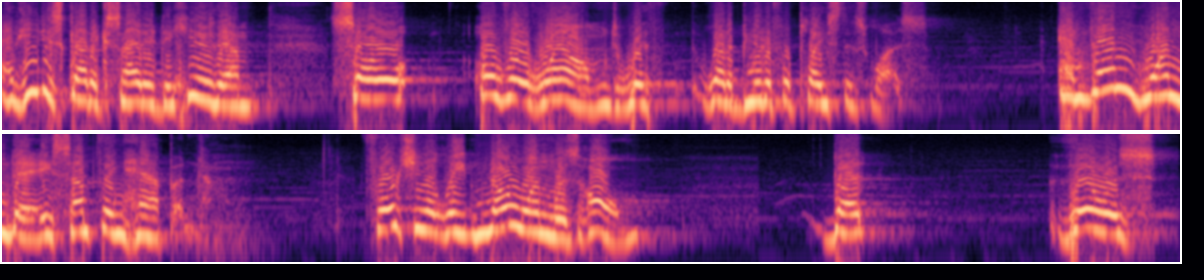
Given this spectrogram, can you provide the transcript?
and he just got excited to hear them, so overwhelmed with what a beautiful place this was. And then one day something happened. Fortunately, no one was home, but there was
